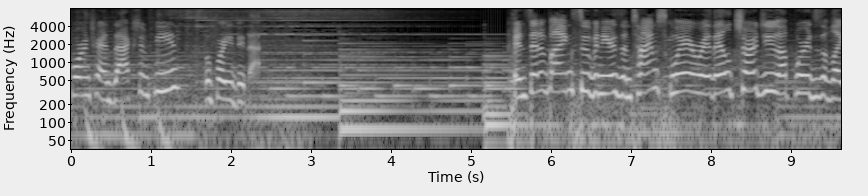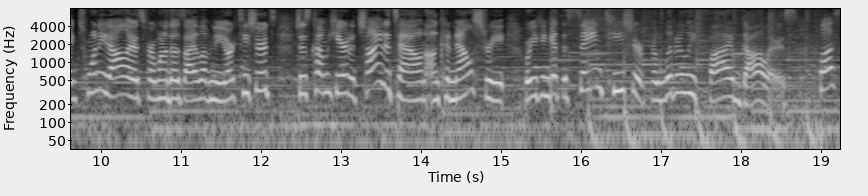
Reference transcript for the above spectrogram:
foreign transaction fees before you do that. Instead of buying souvenirs in Times Square where they'll charge you upwards of like $20 for one of those I Love New York t-shirts, just come here to Chinatown on Canal Street where you can get the same t-shirt for literally $5. Plus,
